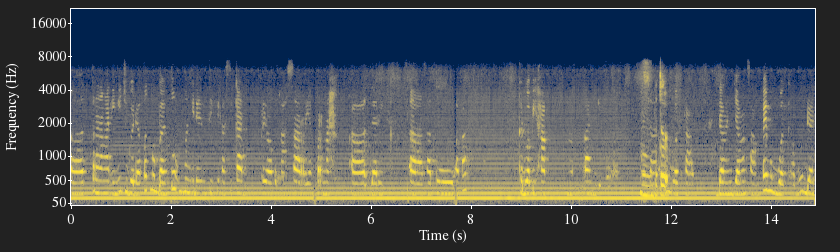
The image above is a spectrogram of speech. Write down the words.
uh, penenangan ini juga dapat membantu mengidentifikasikan perilaku kasar yang pernah uh, dari uh, satu apa kedua pihak melakukan gitu hmm, betul. membuat kamu dan jangan sampai membuat kamu dan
